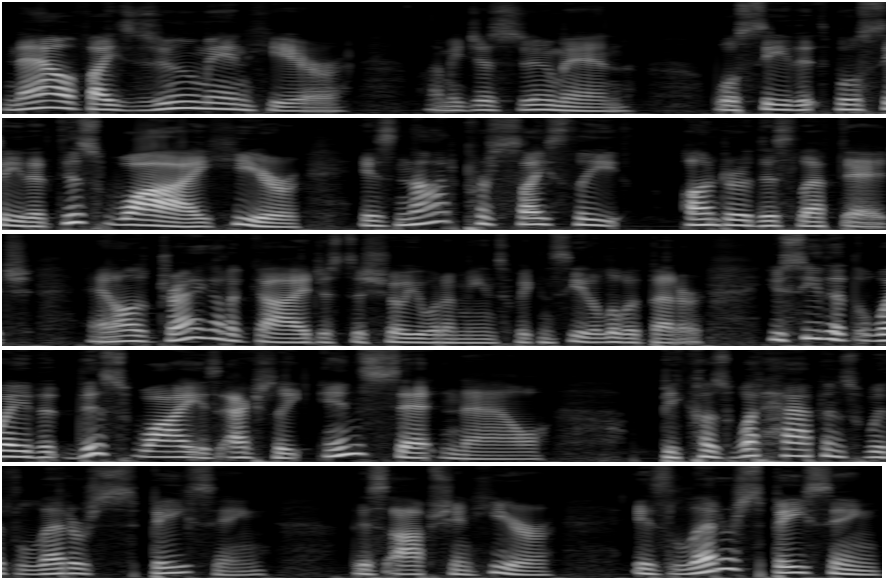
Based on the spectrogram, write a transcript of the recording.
now if I zoom in here, let me just zoom in, we'll see that we'll see that this y here is not precisely under this left edge. And I'll drag out a guide just to show you what I mean so we can see it a little bit better. You see that the way that this y is actually inset now because what happens with letter spacing, this option here, is letter spacing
